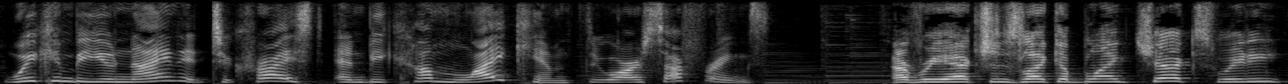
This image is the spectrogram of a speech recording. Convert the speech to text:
We can be united to Christ and become like him through our sufferings. Every action's like a blank check, sweetie.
